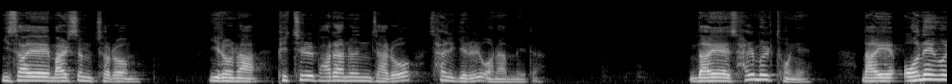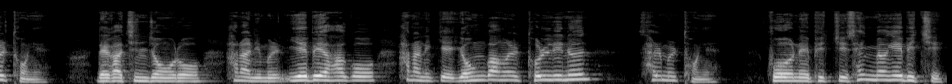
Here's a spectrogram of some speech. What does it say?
이사의 말씀처럼 일어나 빛을 발하는 자로 살기를 원합니다. 나의 삶을 통해, 나의 언행을 통해 내가 진정으로 하나님을 예배하고 하나님께 영광을 돌리는 삶을 통해 구원의 빛이 생명의 빛이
